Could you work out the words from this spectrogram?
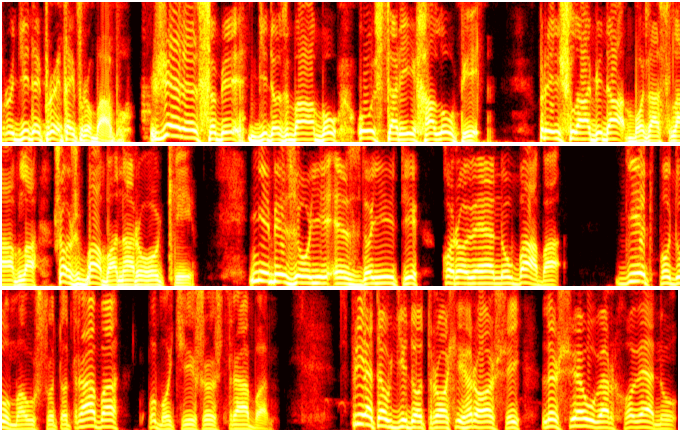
Про діда та й про бабу. Жили собі дідо з бабу у старій халупі. Прийшла біда, бо заслабла, що ж баба на руки. Ні бізує із доїти коровену баба. Дід подумав, що то треба, помочи, що ж треба. Спрятав дідо трохи грошей лише у верховену.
